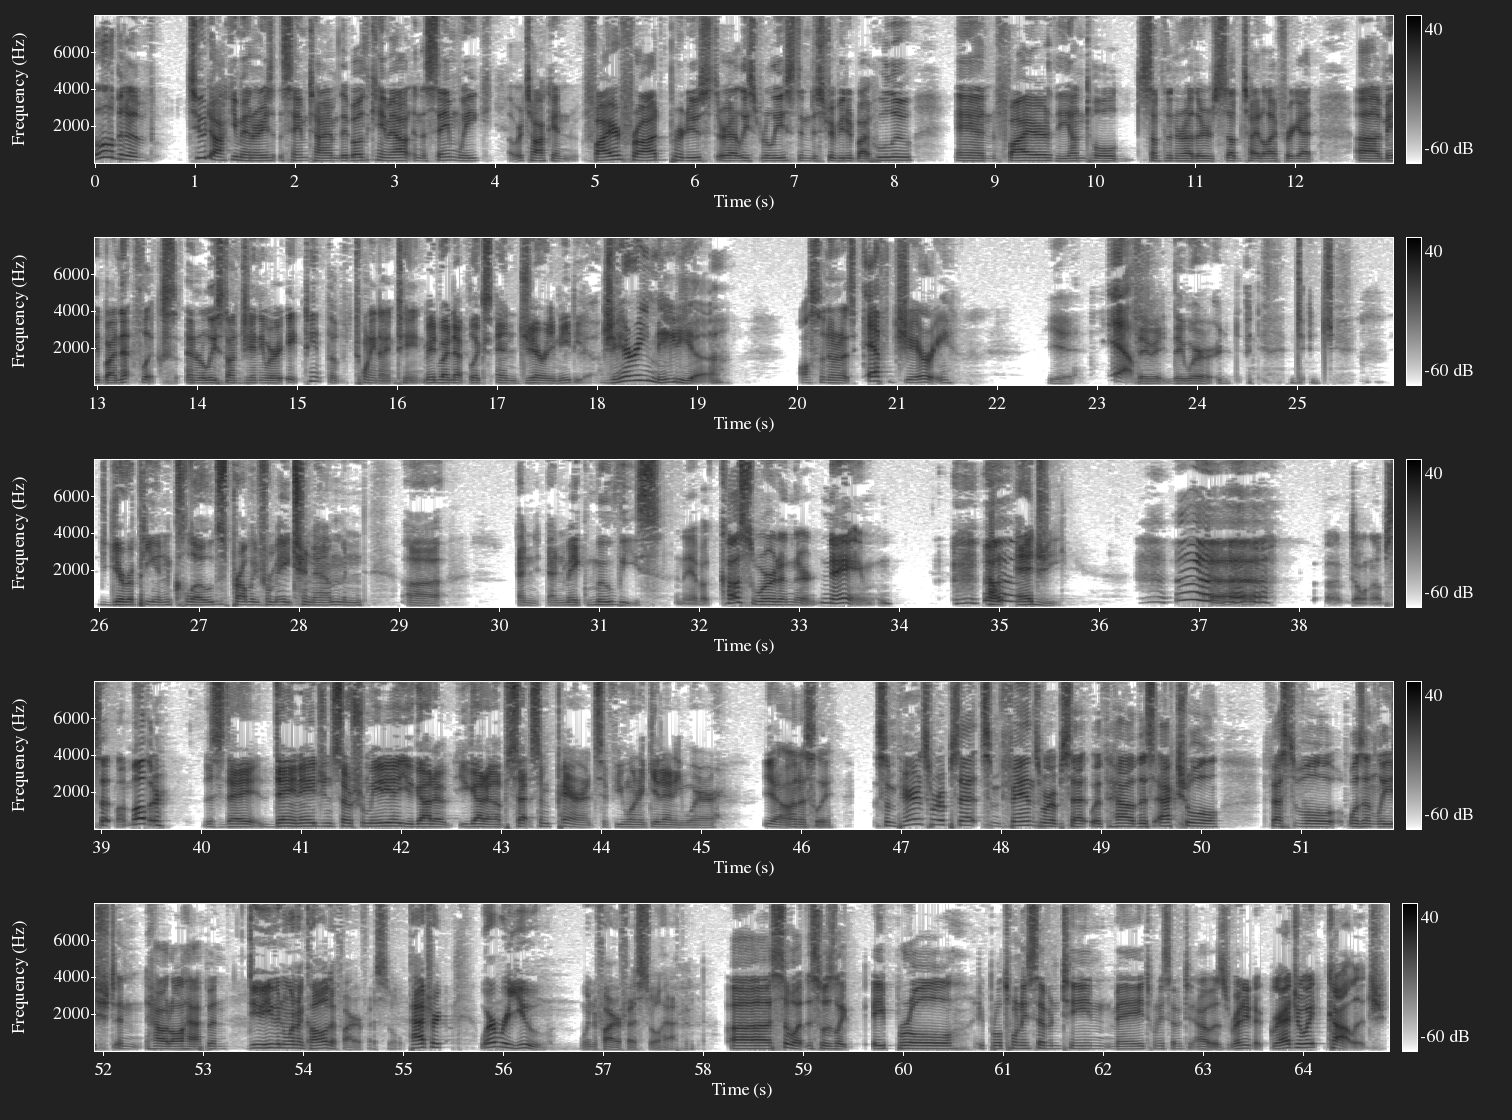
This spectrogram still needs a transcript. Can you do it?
a little bit of two documentaries at the same time. They both came out in the same week. We're talking Fyre Fraud, produced or at least released and distributed by Hulu, and Fire, the Untold something or other subtitle I forget, uh, made by Netflix and released on January 18th of 2019. Made by Netflix and Jerry Media. Jerry Media, also known as F Jerry. Yeah, F. they they wear d- d- European clothes, probably from H and M, and uh, and and make movies. And they have a cuss word in their name. How edgy! Uh, don't upset my mother. This day day and age in social media, you gotta you gotta upset some parents if you want to get anywhere. Yeah, honestly. Some parents were upset, some fans were upset with how this actual festival was unleashed and how it all happened. Do you even want to call it a Fyre festival, Patrick? Where were you when the Fyre festival happened? Uh so what? This was like April April 2017, May 2017. I was ready to graduate college,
